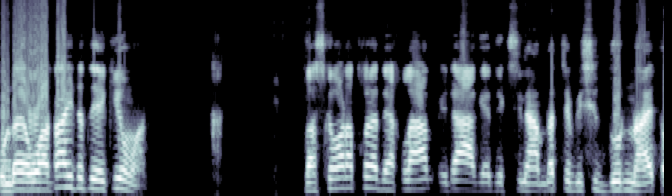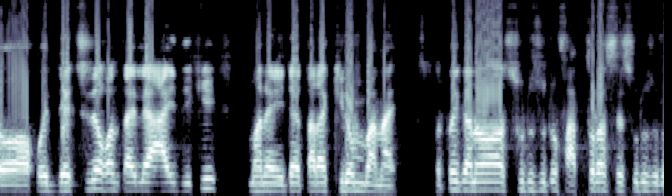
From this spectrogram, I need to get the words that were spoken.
কোনটা ওয়াটা? এটাতে একই তো আজকে করে দেখলাম, এটা আগে দেখছি না, আমরা চেয়ে বেশি দূর নাই। তো ওই দেখছি যখন, তাইলে আই দেখি মানে এটা তারা কিরম বানায়। তো এখানে ছোট ছোট পাথর আছে, ছোট ছোট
